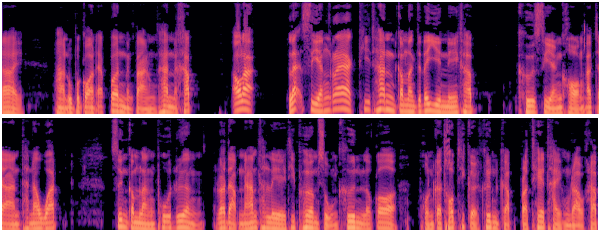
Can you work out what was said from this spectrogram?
ได้ ผ่านอุปกรณ์ Apple ต่างๆ ของท่านนะครับ เอาล่ะ และเสียงแรกที่ท่านกำลังจะได้ยินนี้ครับ คือเสียงของอาจารย์ธนวัฒน์ ซึ่งกำลังพูดเรื่องระดับน้ำทะเลที่เพิ่มสูงขึ้น แล้วก็ผลกระทบที่เกิดขึ้นกับประเทศไทยของเราครับ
